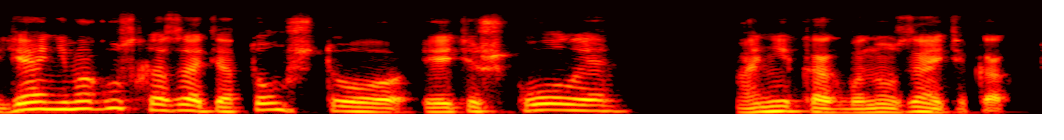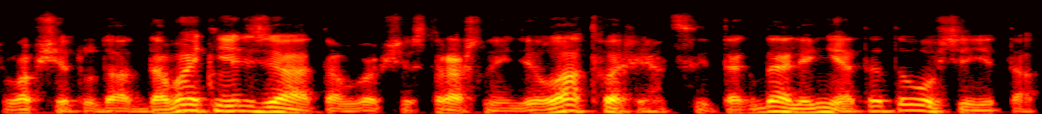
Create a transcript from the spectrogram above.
я не могу сказать о том, что эти школы, они как бы, ну, знаете, как вообще туда отдавать нельзя, там вообще страшные дела творятся и так далее. Нет, это вовсе не так.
